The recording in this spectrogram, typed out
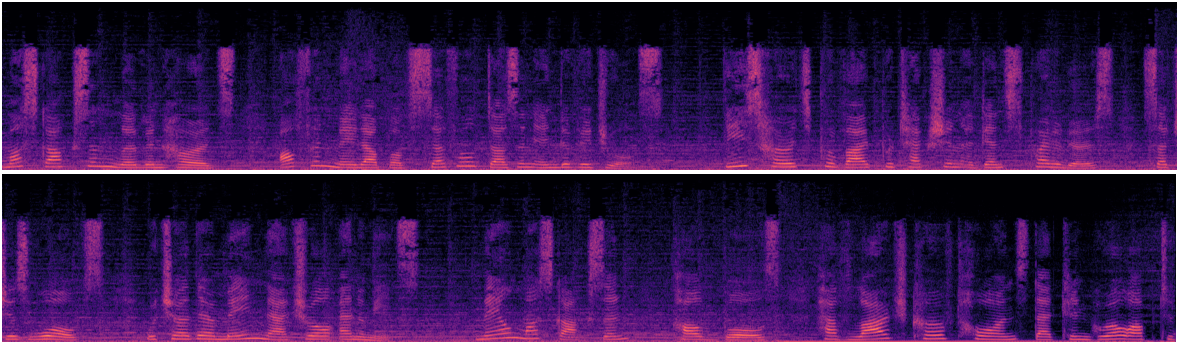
Muskoxen live in herds, often made up of several dozen individuals. These herds provide protection against predators, such as wolves, which are their main natural enemies. Male muskoxen, called bulls, have large curved horns that can grow up to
